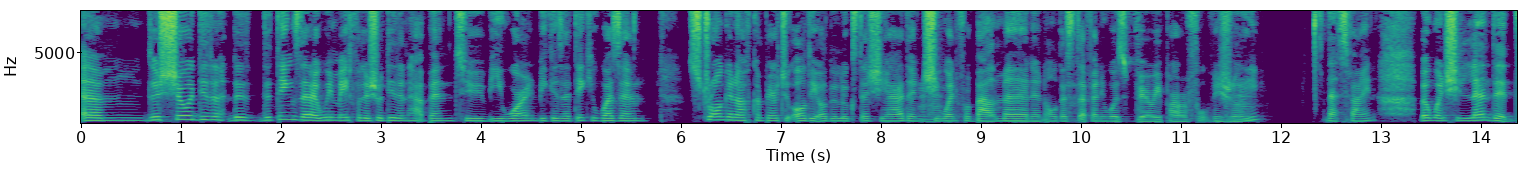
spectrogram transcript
Um the show didn't the the things that I, we made for the show didn't happen to be worn because i think it wasn't strong enough compared to all the other looks that she had and Mm-hmm. she went for balmain and all that stuff and it was very powerful visually Mm-hmm. that's fine. But when she landed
